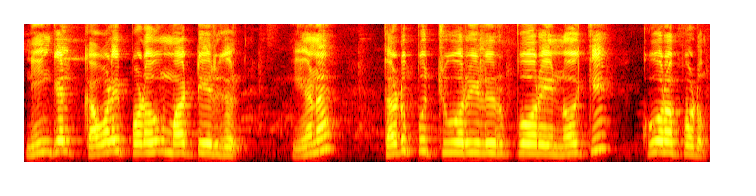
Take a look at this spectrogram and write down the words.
நீங்கள் கவலைப்படவும் மாட்டீர்கள் என தடுப்புச் சுவரில் இருப்போரை நோக்கி கூறப்படும்.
